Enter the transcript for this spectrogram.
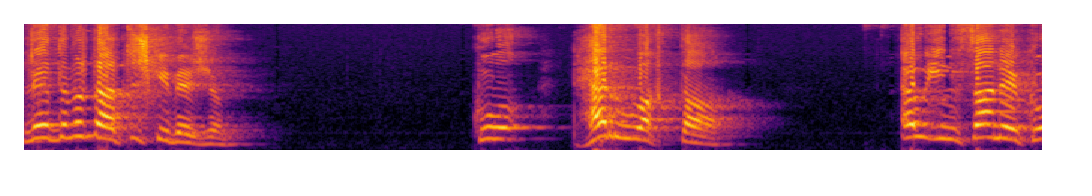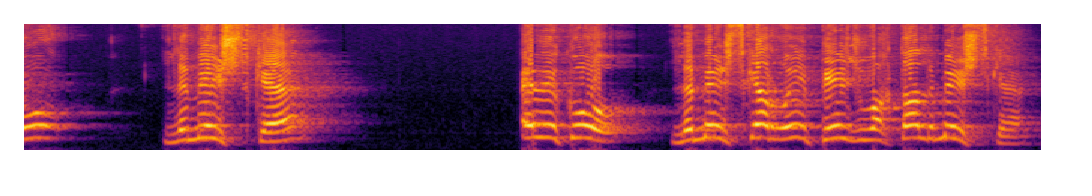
لي دمر دا تشكي بيجم كو هر وقتا أو انسانكو لمشتك أو كو لمشتك روي بيج وقتا لمشتك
